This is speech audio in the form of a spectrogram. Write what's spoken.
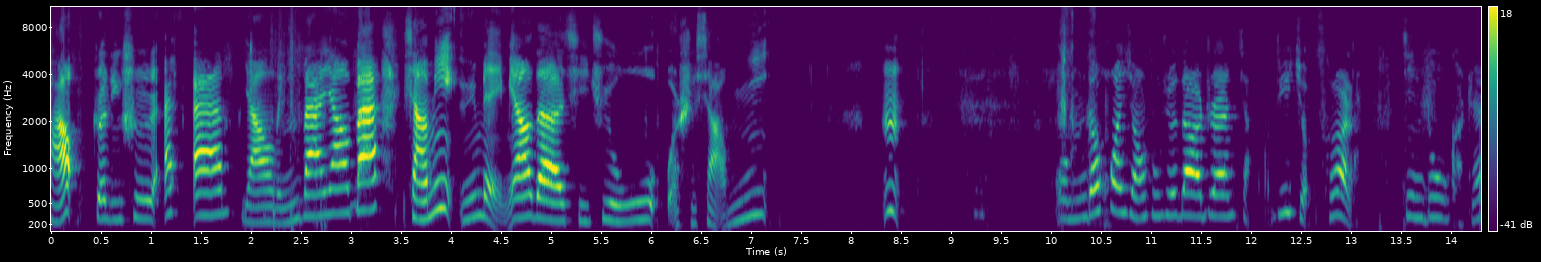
好，这里是 FM 幺零八幺八小咪与美妙的奇趣屋，我是小咪。嗯，我们的幻想数学大战讲到第九册了，进度可真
